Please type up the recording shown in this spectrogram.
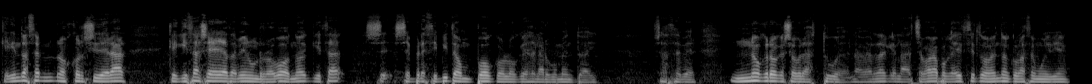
queriendo hacernos considerar que quizás sea ella también un robot, ¿no? Quizás se, se precipita un poco lo que es el argumento ahí se hace ver. No creo que sobreactúe, la verdad que la chavala, porque hay ciertos momentos en que lo hace muy bien.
